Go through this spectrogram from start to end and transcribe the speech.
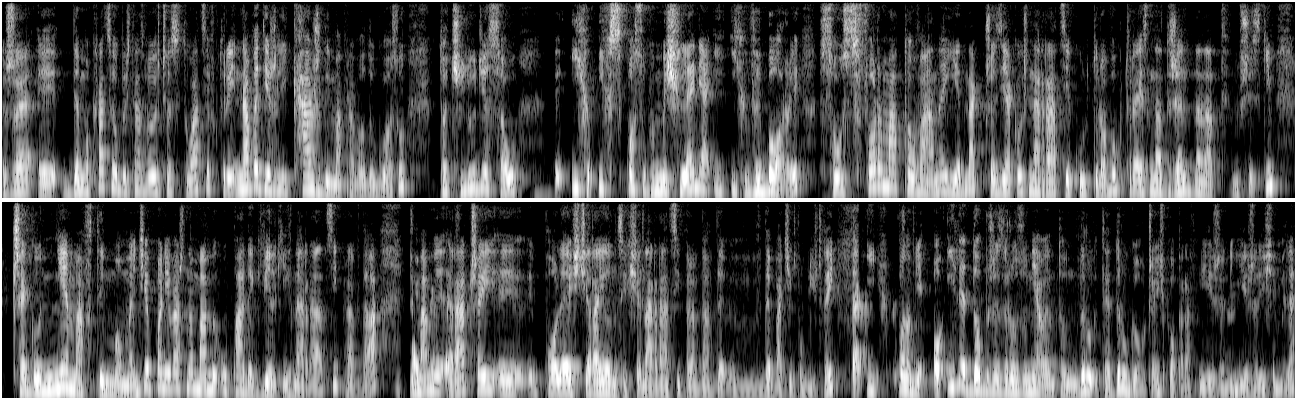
że y, demokracją byś nazwał jeszcze sytuację, w której nawet jeżeli każdy ma prawo do głosu, to ci ludzie są, y, ich, ich sposób myślenia i ich wybory są sformatowane jednak przez jakąś narrację kulturową, która jest nadrzędna nad tym wszystkim, czego nie ma w tym momencie, ponieważ no, mamy upadek wielkich narracji, prawda? I tak, mamy tak. raczej y, pole ścierających się narracji, prawda, w, de, w debacie publicznej. Tak. I ponownie, o ile dobrze zrozumiałem tą, tę drugą część, poprawnie, jeżeli, jeżeli się mylę,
